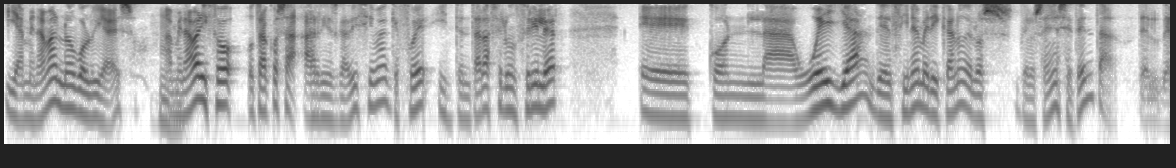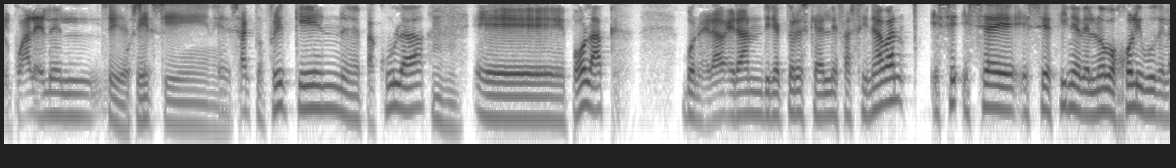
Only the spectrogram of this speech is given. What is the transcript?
Y Amenábar no volvía a eso. Amenábar hizo otra cosa arriesgadísima, que fue intentar hacer un thriller eh, con la huella del cine americano de los, de los años 70, del, del cual él... él, sí de pues, Friedkin Exacto, Friedkin, eh, Pakula, Ujú. eh, Pollack. Bueno, era- eran directores que a él le fascinaban. Ese, ese, ese cine del nuevo Hollywood, el,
